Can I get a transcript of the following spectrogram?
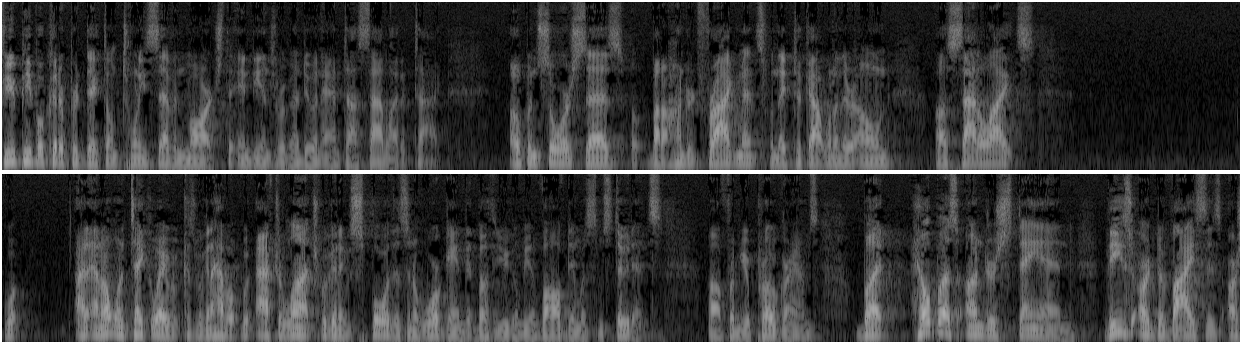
Few people could have predicted on 27 March the Indians were going to do an anti-satellite attack. Open source says about 100 fragments when they took out one of their own uh, satellites. What, I, I don't want to take away because we're going to have a, after lunch we're going to explore this in a war game that both of you are going to be involved in with some students uh, from your programs. But help us understand these are devices. Are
